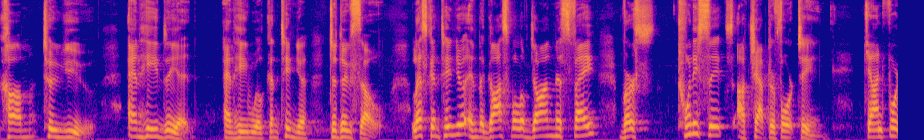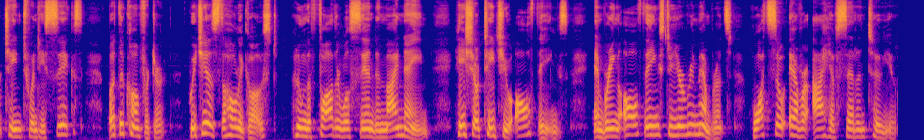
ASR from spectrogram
come to you. And he did, and he will continue to do so. Let's continue in the Gospel of John, Miss Faye, verse 26 of chapter 14. John 14, 26. But the Comforter, which is the Holy Ghost, whom the Father will send in my name, he shall teach you all things and bring all things to your remembrance whatsoever I have said unto you.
